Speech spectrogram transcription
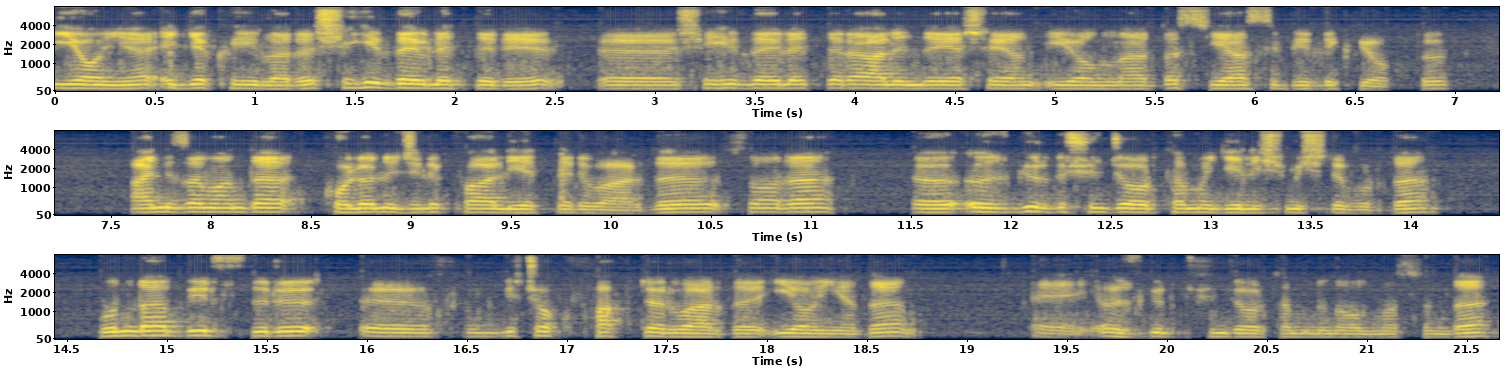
İonya, Ege kıyıları, şehir devletleri, e, şehir devletleri halinde yaşayan İyonlarda siyasi birlik yoktu. Aynı zamanda kolonicilik faaliyetleri vardı. Sonra e, özgür düşünce ortamı gelişmişti burada. Bunda bir sürü e, birçok faktör vardı İonya'da e, özgür düşünce ortamının olmasında.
